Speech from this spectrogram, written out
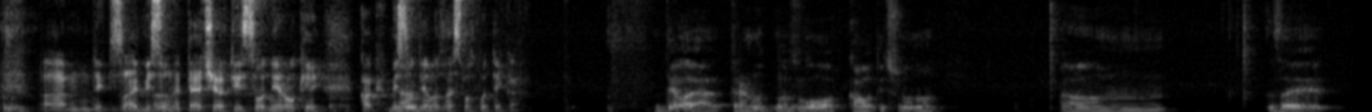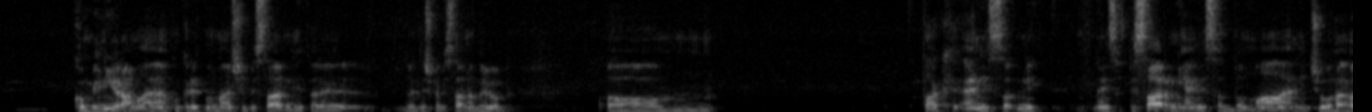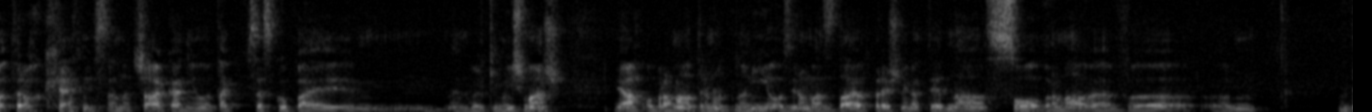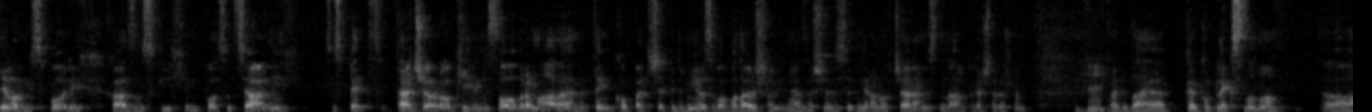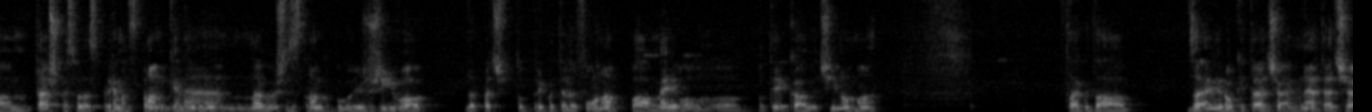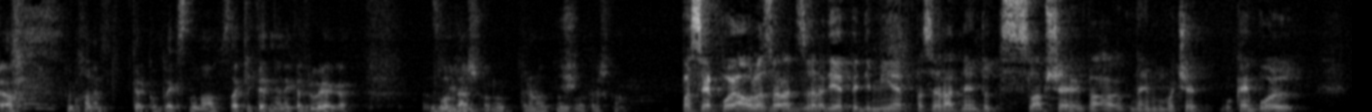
um, zdaj v bistvu ne tečejo ti sodni roki, kako bi se ja. delo zdaj sploh poteka? Delo je trenutno zelo kaotično. No? Um, zdaj, kombinirano, je, konkretno v naši pisarni, torej Dvetniška pisarna Ljub. Um, tak, eni, so, ni, eni so v pisarni, eni so doma, eni čuvajo otroke, eni so na čakanju, tako vse skupaj, en veliki miš imaš. Ja, obravnav trenutno ni, oziroma zdaj od prejšnjega tedna so obravnave v. Um, v delovnih sporih, kazenskih in pa socialnih, so spet tečejo roki in so obravnave, medtem ko pač epidemijo so pa podaljšali ne, za 60 dni, ravno včeraj, mislim, da ali prejšnjim. Uh -huh. Tako da je kar kompleksno. No. Um, težko je seveda sprejemati stranke, ne. najboljše se stranko pogovoriš živo, zdaj pač to preko telefona, pa mailo uh, poteka večinoma. Tako da za eni roki tečejo, eni ne tečejo. glavnem, kar kompleksno. No. Vsak teden je nekaj drugega. zelo težko, no, trenutno zelo težko. Pa se je pojavila zaradi, zaradi epidemije, pa zaradi ne, tudi slabšega, ne moče, okay, bolj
